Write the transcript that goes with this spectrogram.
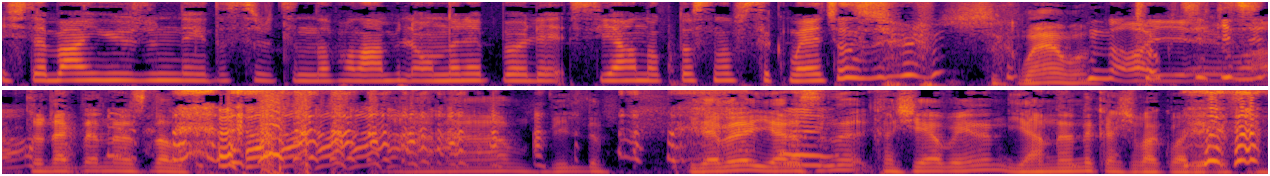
İşte ben yüzünde ya da sırtında falan bile onları hep böyle siyah noktasına sıkmaya çalışıyorum. Sıkmaya mı? Çok çekici. Tırnakların arasında alın. Anam bildim. Bir de böyle yarısını kaşıyamayanın yanlarını kaşımak var yarısını.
